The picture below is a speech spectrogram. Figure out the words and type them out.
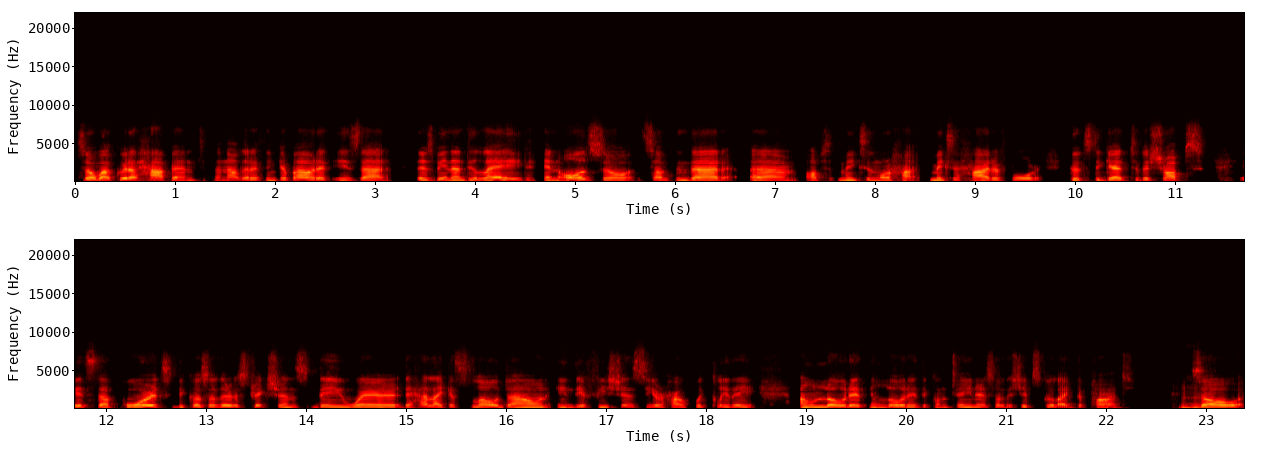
So mm-hmm. what could have happened, and now that I think about it, is that there's been a delay and also something that um, makes it more makes it harder for goods to get to the shops. It's the ports because of the restrictions. They were they had like a slowdown in the efficiency or how quickly they unloaded and loaded the containers so the ships could like depart. Mm-hmm. So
